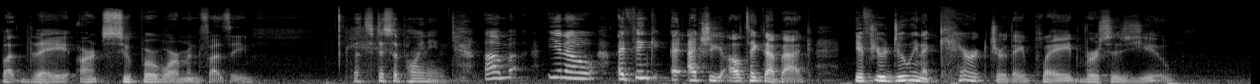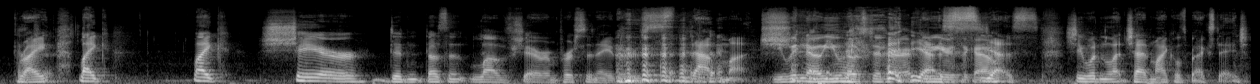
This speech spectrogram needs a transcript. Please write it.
but they aren't super warm and fuzzy. That's disappointing. Um, you know, I think actually I'll take that back. If you're doing a character they played versus you, right? Like, like Cher didn't doesn't love Cher impersonators that much. you would know you hosted her a few years ago. Yes, she wouldn't let Chad Michaels backstage.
